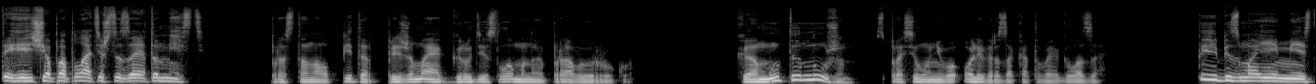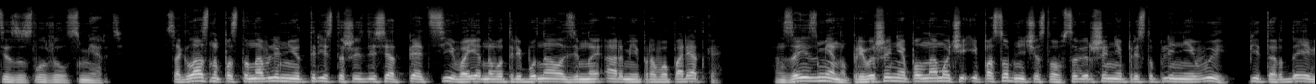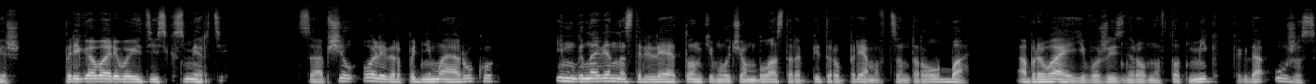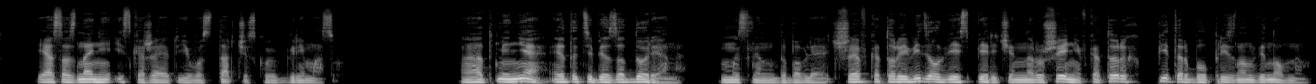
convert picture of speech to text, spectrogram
«Ты еще поплатишься за эту месть!» — простонал Питер, прижимая к груди сломанную правую руку. «Кому ты нужен?» — спросил у него Оливер, закатывая глаза. «Ты без моей мести заслужил смерть. Согласно постановлению 365-Си военного трибунала земной армии правопорядка, за измену, превышение полномочий и пособничество в совершении преступлений вы, Питер Дэвиш, приговариваетесь к смерти», — сообщил Оливер, поднимая руку и мгновенно стреляя тонким лучом бластера Питеру прямо в центр лба, обрывая его жизнь ровно в тот миг, когда ужас и осознание искажают его старческую гримасу. «А от меня это тебе за Дориана», — мысленно добавляет шеф, который видел весь перечень нарушений, в которых Питер был признан виновным.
